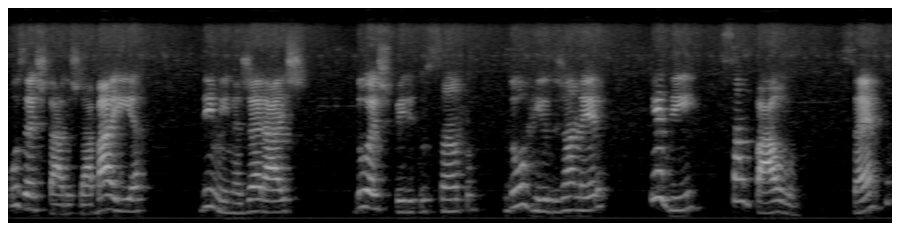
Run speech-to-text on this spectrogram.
Os estados da Bahia, de Minas Gerais, do Espírito Santo, do Rio de Janeiro e de São Paulo, certo?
